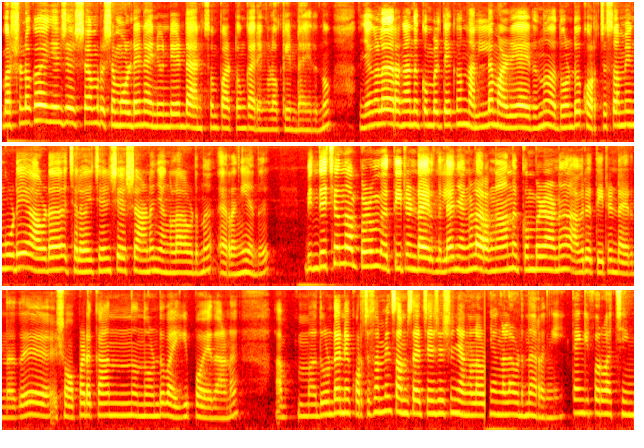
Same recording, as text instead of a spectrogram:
ഭക്ഷണമൊക്കെ കഴിഞ്ഞതിന് ശേഷം ഋഷമോളുടെയും നൈനുവിന്റെയും ഡാൻസും പാട്ടും കാര്യങ്ങളൊക്കെ ഉണ്ടായിരുന്നു. ഞങ്ങൾ ഇറങ്ങാൻ നിൽക്കുമ്പോഴത്തേക്കും നല്ല മഴയായിരുന്നു. അതുകൊണ്ട് കുറച്ച് സമയം കൂടി അവിടെ ചിലവഴിച്ചതിന് ശേഷമാണ് ഞങ്ങൾ അവിടുന്ന് ഇറങ്ങിയത്. ബിന്ദേച്ചൊന്നും അപ്പോഴും എത്തിയിട്ടുണ്ടായിരുന്നില്ല. ഞങ്ങൾ ഇറങ്ങാൻ നിൽക്കുമ്പോഴാണ് അവരെത്തിയിട്ടുണ്ടായിരുന്നത്. ഷോപ്പ് അടക്കാൻ നിന്നുകൊണ്ട് വൈകിപ്പോയതാണ്. അപ്പം അതുകൊണ്ട് തന്നെ കുറച്ച് സമയം സംസാരിച്ചതിന് ശേഷം ഞങ്ങൾ ഞങ്ങൾ അവിടെ നിന്ന് ഇറങ്ങി താങ്ക് ഫോർ വാച്ചിങ്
